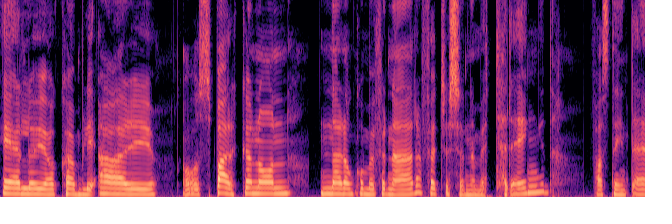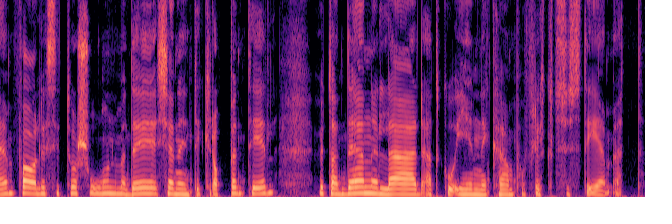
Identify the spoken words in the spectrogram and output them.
Eller jag kan bli arg och sparka någon när de kommer för nära för att jag känner mig trängd. Fast det inte är en farlig situation, men det känner inte kroppen till. Utan den är lärd att gå in i kamp och flyktsystemet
